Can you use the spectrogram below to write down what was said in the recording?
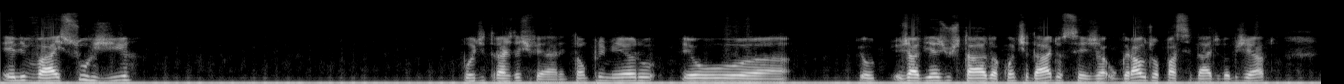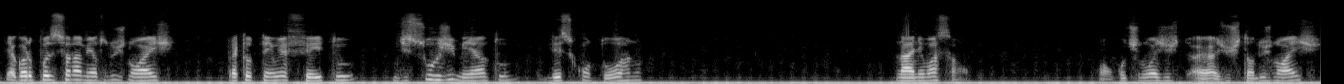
ele vai surgir por detrás da esfera. Então primeiro eu eu, já havia ajustado a quantidade, ou seja, o grau de opacidade do objeto, e agora o posicionamento dos nós, para que eu tenha o efeito de surgimento desse contorno na animação. Bom, continuo ajustando os nós.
